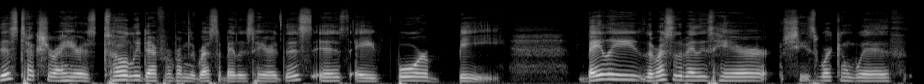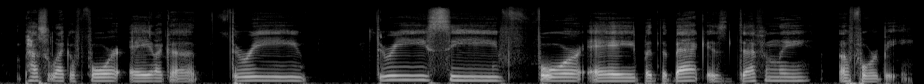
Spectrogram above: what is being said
This texture right here is totally different from the rest of Bailey's hair. This is a 4B. Bailey, the rest of the Bailey's hair, she's working with possibly like a 4A, like a 3, 3C, 4A, but the back is definitely a 4B.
